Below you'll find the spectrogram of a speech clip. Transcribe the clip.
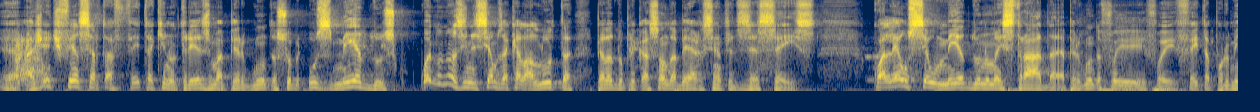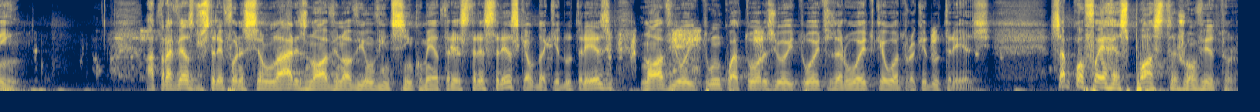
é, a gente fez certa feita aqui no 13 uma pergunta sobre os medos quando nós iniciamos aquela luta pela duplicação da BR-116. Qual é o seu medo numa estrada? A pergunta foi, foi feita por mim. Através dos telefones celulares 991 256333, que é o daqui do 13, 981 14 8808, que é o outro aqui do 13. Sabe qual foi a resposta, João Vitor?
